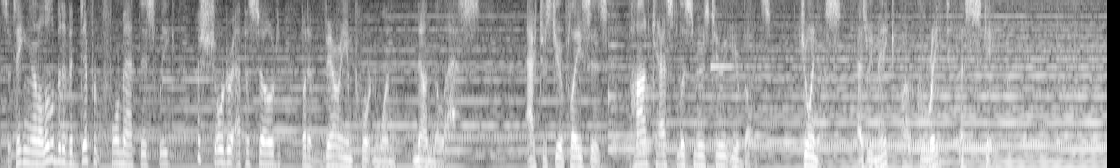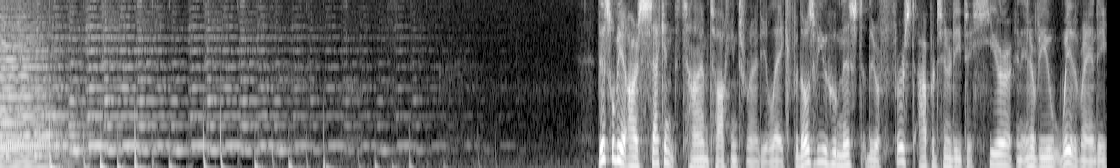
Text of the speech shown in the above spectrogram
So, taking on a little bit of a different format this week, a shorter episode, but a very important one nonetheless. Actors to your places, podcast listeners to your earbuds. Join us as we make our great escape. This will be our second time talking to Randy Lake. For those of you who missed your first opportunity to hear an interview with Randy,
